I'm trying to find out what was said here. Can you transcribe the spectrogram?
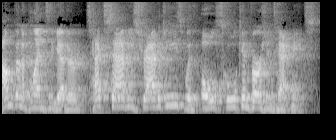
I'm going to blend together tech savvy strategies with old school conversion techniques.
